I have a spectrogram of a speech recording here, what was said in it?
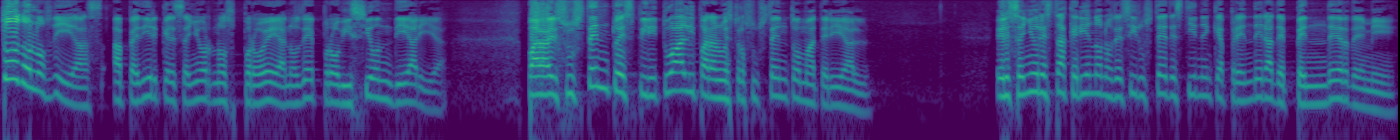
todos los días a pedir que el Señor nos provea, nos dé provisión diaria para el sustento espiritual y para nuestro sustento material. El Señor está queriéndonos decir, ustedes tienen que aprender a depender de mí.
